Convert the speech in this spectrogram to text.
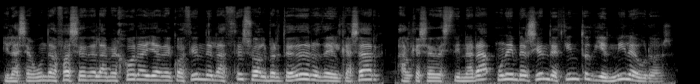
y la segunda fase de la mejora y adecuación del acceso al vertedero de El Casar, al que se destinará una inversión de 110.000 euros.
